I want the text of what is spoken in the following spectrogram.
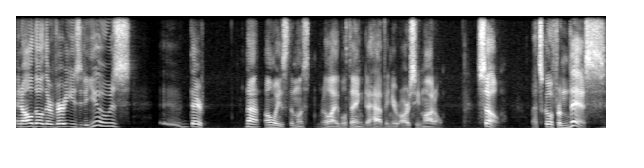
and although they're very easy to use, they're not always the most reliable thing to have in your RC model. So let's go from this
